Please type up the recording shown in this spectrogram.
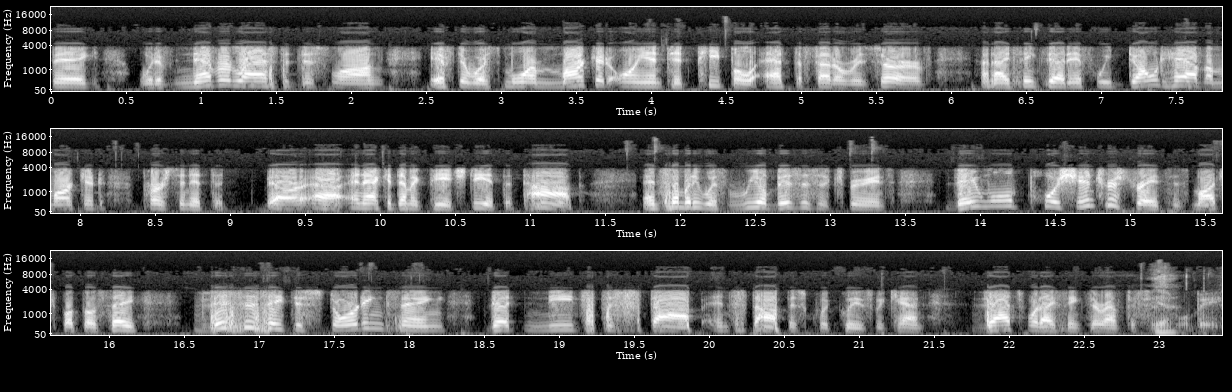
big, would have never lasted this long if there was more market-oriented people at the Federal Reserve. And I think that if we don't have a market person at the or uh, an academic PhD at the top and somebody with real business experience, they won't push interest rates as much, but they'll say this is a distorting thing that needs to stop and stop as quickly as we can. That's what I think their emphasis yeah. will be.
